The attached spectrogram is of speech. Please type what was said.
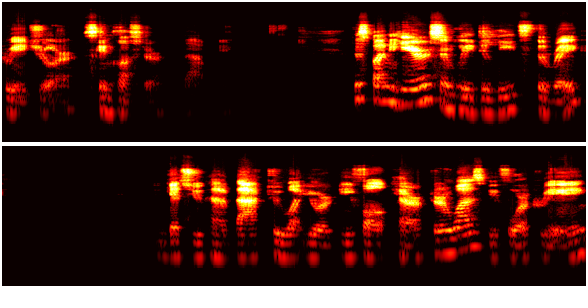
create your skin cluster that way. This button here simply deletes the rig and gets you kind of back to what your default character was before creating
